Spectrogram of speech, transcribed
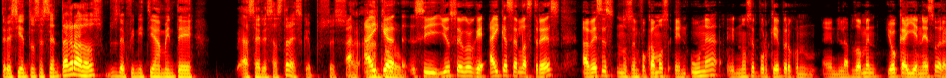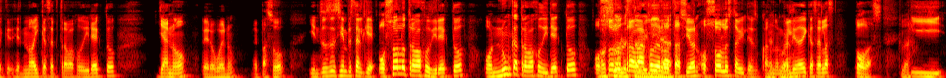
360 grados, pues definitivamente hacer esas tres, que pues es... hay que, sí, yo seguro que hay que hacer las tres. A veces nos enfocamos en una, eh, no sé por qué, pero con el abdomen, yo caí en eso, era que no hay que hacer trabajo directo. Ya no, pero bueno, me pasó. Y entonces siempre está el que o solo trabajo directo, o nunca trabajo directo, o, O solo, solo trabajo de rotación, o solo estabilidad, cuando en realidad hay que hacerlas todas. Claro. Y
